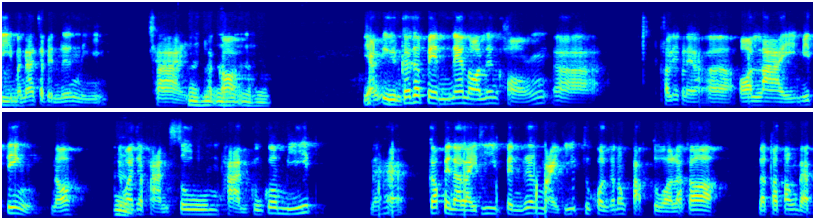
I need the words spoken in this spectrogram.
ดีมันน่าจะเป็นเรื่องนี้ ใช่อืมฮึแล้วก็อืมฮึอย่างอื่นก็จะเป็นแน่นอนเรื่องของเอ่อเขาเรียกอะไรนะเอ่อ online meetingเนาะไม่ว่าจะผ่าน Zoom ผ่าน Google Meet นะฮะ ก็เป็นอะไรที่เป็นเรื่องใหม่ที่ทุกคนก็ต้องปรับตัวแล้วก็ แล้วก็ต้องแบบ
